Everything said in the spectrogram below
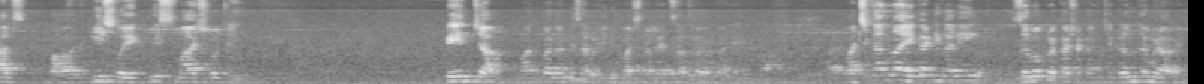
आज वीस व एकवीस मार्च रोजी पेनच्या महात्मा गांधी सार्वजनिक वाचनालयात साजरा होत आहे. वाचकांना एका ठिकाणी सर्व प्रकाशकांचे ग्रंथ मिळावेत.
